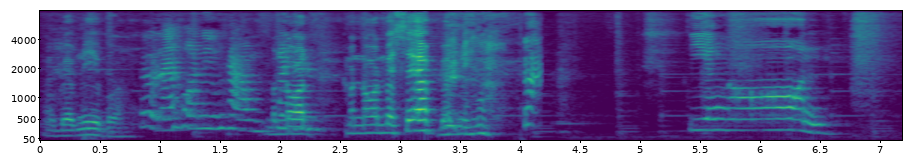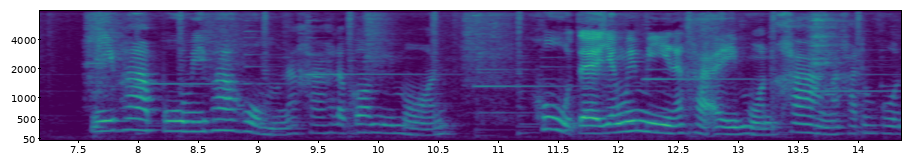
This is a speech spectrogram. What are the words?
เอาแบบนี้บ่ไม่เป็นไรคนนิมทำมันนอนมันนอนไม่แซ่บแบบนี้นะเตียงนอน มีผ้าปูมีผ้าห่มนะคะ แล้วก็มีหมอนคู่แต่ยังไม่มีนะคะ ไอหมอนข้างนะคะ ทุกคน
